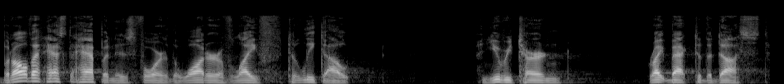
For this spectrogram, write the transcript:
But all that has to happen is for the water of life to leak out, and you return right back to the dust.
